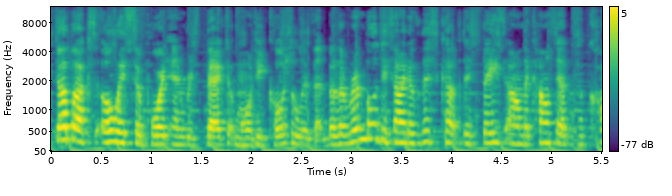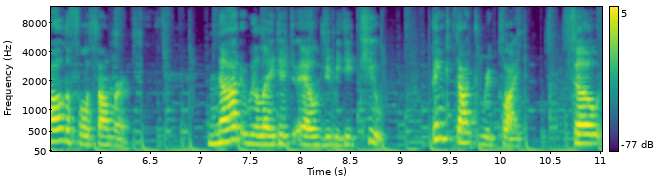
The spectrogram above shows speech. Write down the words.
Starbucks always support and respect multiculturalism, but the rainbow design of this cup is based on the concept of a colorful summer, not related to LGBTQ. Pink Dot replied, So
